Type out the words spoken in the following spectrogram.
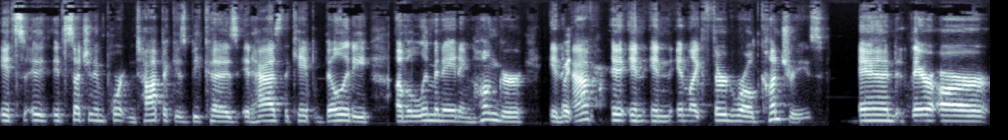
it's it's such an important topic is because it has the capability of eliminating hunger in Af- in in in like third world countries. And there are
